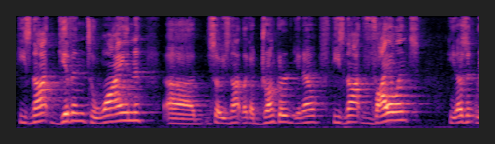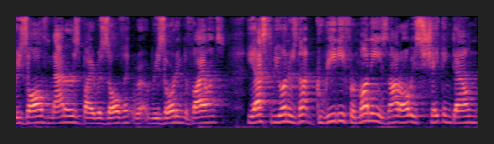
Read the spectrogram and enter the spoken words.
He's not given to wine, uh, so he's not like a drunkard. You know, he's not violent. He doesn't resolve matters by resolving, resorting to violence. He has to be one who's not greedy for money. He's not always shaking down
